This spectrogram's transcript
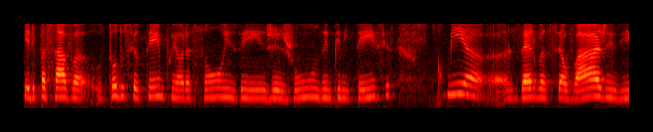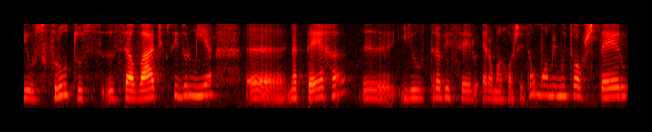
Ele passava todo o seu tempo em orações, em jejuns, em penitências, comia as ervas selvagens e os frutos selváticos e dormia uh, na terra uh, e o travesseiro era uma rocha. Então, um homem muito austero,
